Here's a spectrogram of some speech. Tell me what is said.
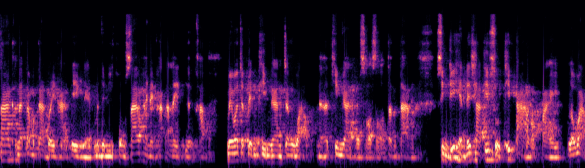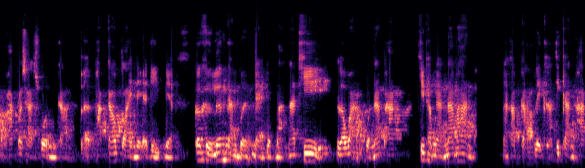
สร้างคณะกรรมการบริหารเองเนี่ยมันจะมีโครงสร้างภายในพรรคอะไรเยอะครับ ไม่ว่าจะเป็นทีมงานจังหวัดนะฮะทีมงานของสสต่างๆ สิ่งที่เห็นได้ชัดที่สุดที่ต่างออกไป ระหว่างพรรคประชาชนกับพรรคก้าวไกลในอดีตเนี่ยก็คือเรื่องการแบ่งบทบาทหน้าที่ระหว่างหัวหน้าพรรคที่ทำงานหน้าบ้าน นะครับ กับเลขาธิการพรรค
